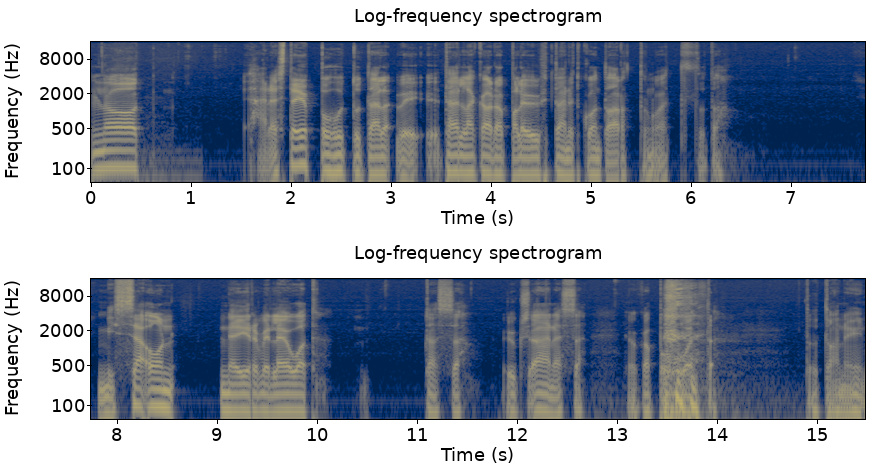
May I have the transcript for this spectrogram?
No, hänestä ei ole puhuttu tällä, tällä kaudella paljon yhtään nyt, kun on tarttunut, että tota, missä on ne irvileuvat tässä yksi äänessä, joka puhuu, että tota niin,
